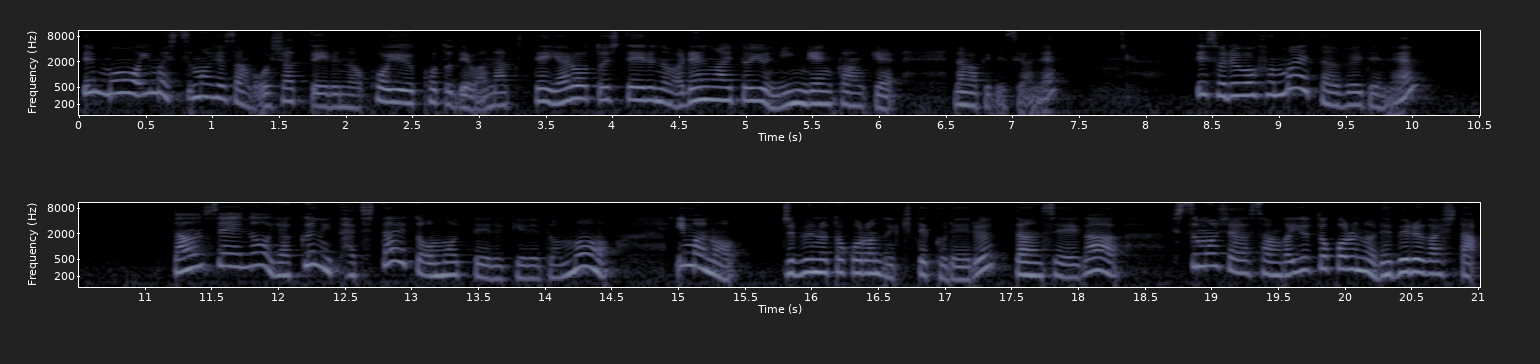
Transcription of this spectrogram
でも今質問者さんがおっしゃっているのはこういうことではなくてやろうとしているのは恋愛という人間関係なわけですよね。でそれを踏まえた上でね男性の役に立ちたいと思っているけれども今の自分のところに来てくれる男性が質問者さんが言うところのレベルが下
